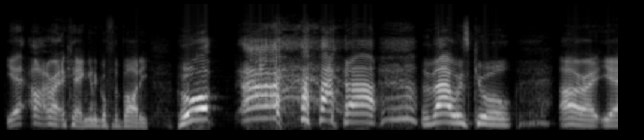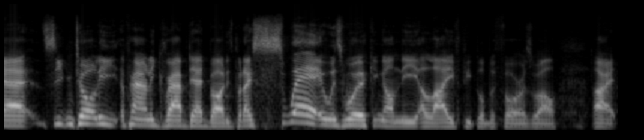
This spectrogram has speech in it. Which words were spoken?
Yeah. All right. Okay. I'm gonna go for the body. Whoop! Ah! that was cool. All right, yeah. So you can totally apparently grab dead bodies, but I swear it was working on the alive people before as well. All right,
